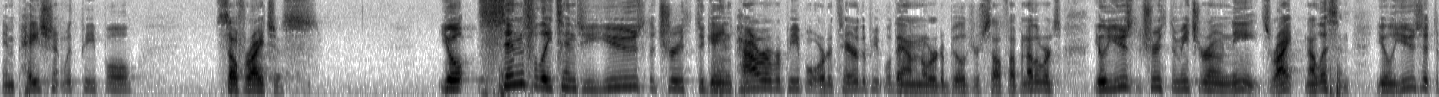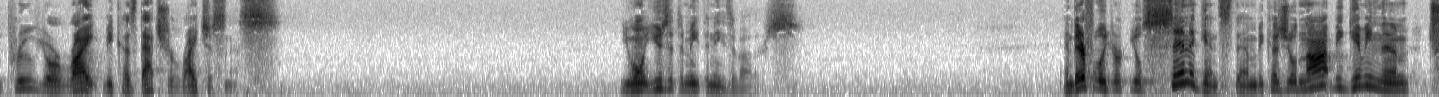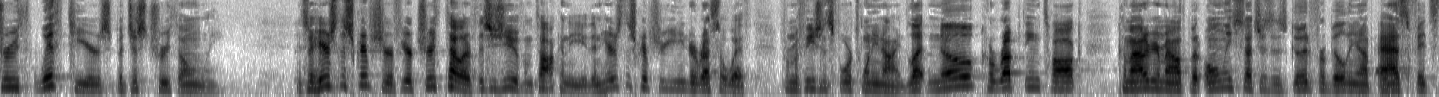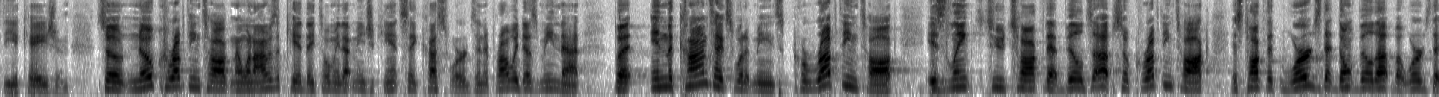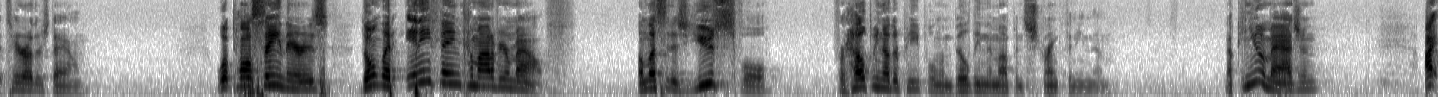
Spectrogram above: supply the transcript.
impatient with people, self righteous. You'll sinfully tend to use the truth to gain power over people or to tear the people down in order to build yourself up. In other words, you'll use the truth to meet your own needs, right? Now listen, you'll use it to prove you're right because that's your righteousness. You won't use it to meet the needs of others. And therefore, you'll sin against them because you'll not be giving them truth with tears, but just truth only. And so here's the scripture. If you're a truth teller, if this is you, if I'm talking to you, then here's the scripture you need to wrestle with from Ephesians 4:29. Let no corrupting talk come out of your mouth, but only such as is good for building up as fits the occasion. So no corrupting talk. Now, when I was a kid, they told me that means you can't say cuss words, and it probably does mean that. But in the context, what it means, corrupting talk is linked to talk that builds up. So corrupting talk is talk that words that don't build up, but words that tear others down. What Paul's saying there is don't let anything come out of your mouth unless it is useful for helping other people and building them up and strengthening them. Now, can you imagine? I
